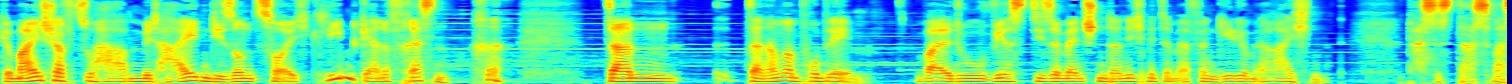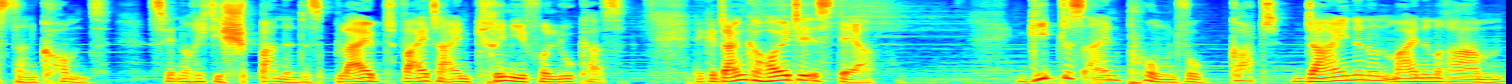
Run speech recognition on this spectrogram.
Gemeinschaft zu haben mit Heiden, die so ein Zeug liebend gerne fressen, dann, dann haben wir ein Problem. weil du wirst diese Menschen dann nicht mit dem Evangelium erreichen. Das ist das, was dann kommt. Es wird noch richtig spannend. Es bleibt weiter ein Krimi von Lukas. Der Gedanke heute ist der. Gibt es einen Punkt, wo Gott deinen und meinen Rahmen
